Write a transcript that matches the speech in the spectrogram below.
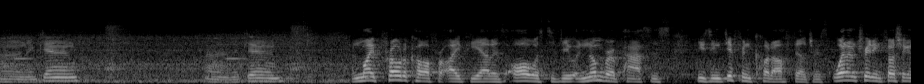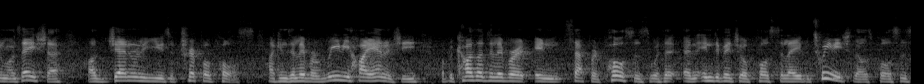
and again, and again. And my protocol for IPL is always to do a number of passes using different cutoff filters. When I'm treating flushing and rosacea, I'll generally use a triple pulse. I can deliver really high energy, but because I deliver it in separate pulses with an individual pulse delay between each of those pulses,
